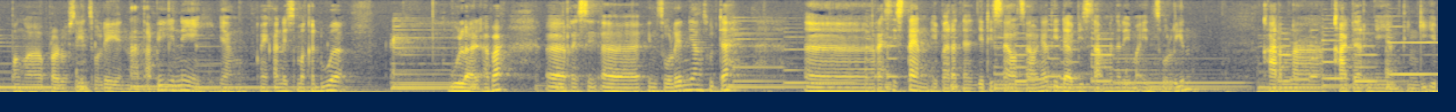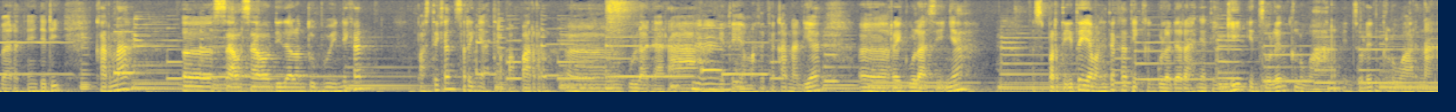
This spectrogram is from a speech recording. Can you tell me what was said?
peng- produksi insulin. Nah tapi ini yang mekanisme kedua gula apa eh, resi- eh, insulin yang sudah eh, resisten ibaratnya. Jadi sel-selnya tidak bisa menerima insulin karena kadarnya yang tinggi ibaratnya. Jadi karena eh, sel-sel di dalam tubuh ini kan pasti kan sering ya terpapar eh, gula darah gitu ya maksudnya. Karena dia eh, regulasinya seperti itu ya maksudnya. Ketika gula darahnya tinggi insulin keluar insulin keluar. Nah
